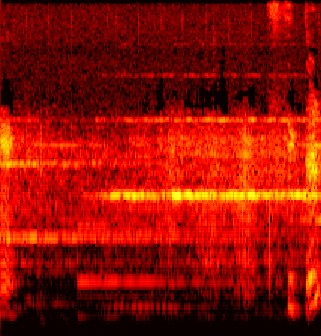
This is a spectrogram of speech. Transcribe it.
ne? Siktir.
